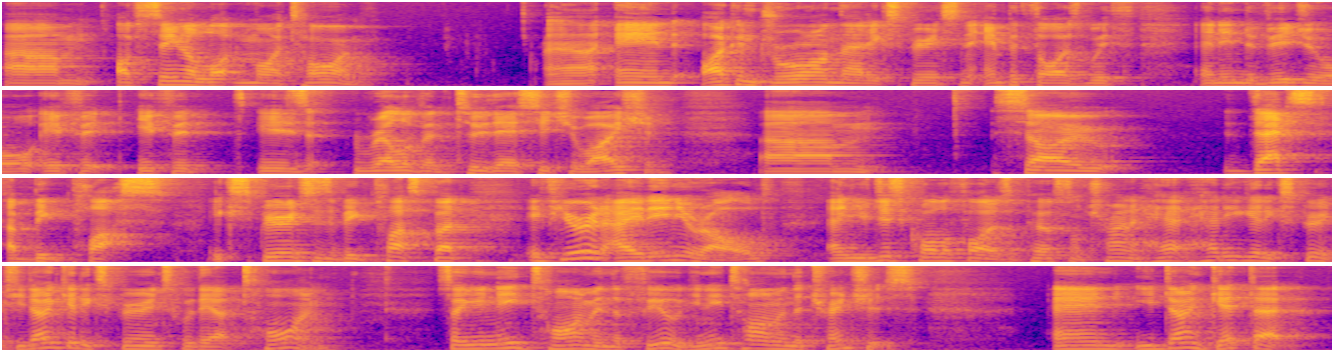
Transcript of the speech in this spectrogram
Um, I've seen a lot in my time. Uh, and I can draw on that experience and empathize with an individual if it if it is relevant to their situation. Um, so that's a big plus. Experience is a big plus. But if you're an 18 year old and you've just qualified as a personal trainer, how, how do you get experience? You don't get experience without time. So you need time in the field. You need time in the trenches, and you don't get that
